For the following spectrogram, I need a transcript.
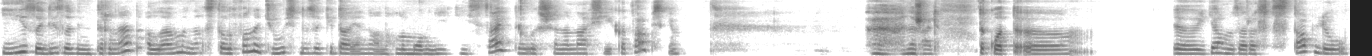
і залізла в інтернет, але мене з телефона чомусь не закидає на англомовні якісь сайти, лише на наші кацапські. На жаль. Так от, е, е, я вам зараз вставлю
